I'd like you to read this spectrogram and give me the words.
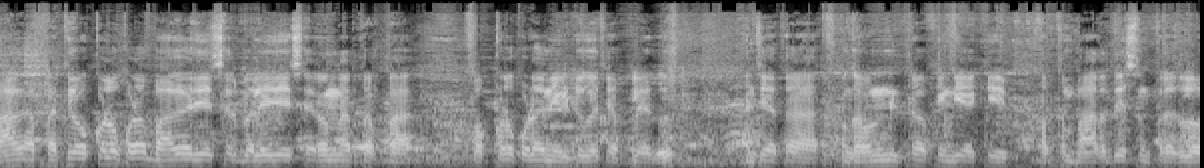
బాగా ప్రతి ఒక్కళ్ళు కూడా బాగా చేశారు భలే చేశారు అన్నారు తప్ప ఒక్కడు కూడా నెగిటివ్గా చెప్పలేదు. అంచేత గవర్నమెంట్ ఆఫ్ ఇండియాకి మొత్తం భారతదేశం ప్రజలు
